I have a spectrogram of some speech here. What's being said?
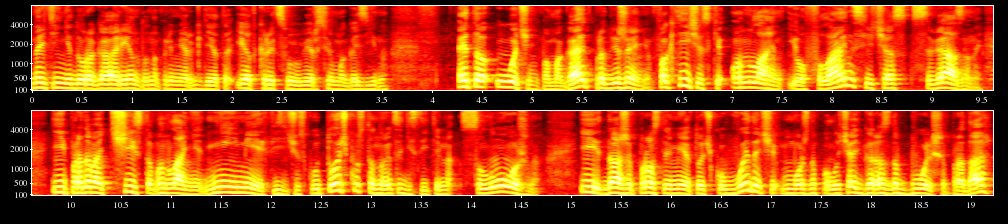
найти недорого аренду, например, где-то и открыть свою версию магазина. Это очень помогает продвижению. Фактически онлайн и офлайн сейчас связаны. И продавать чисто в онлайне, не имея физическую точку, становится действительно сложно. И даже просто имея точку выдачи, можно получать гораздо больше продаж,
